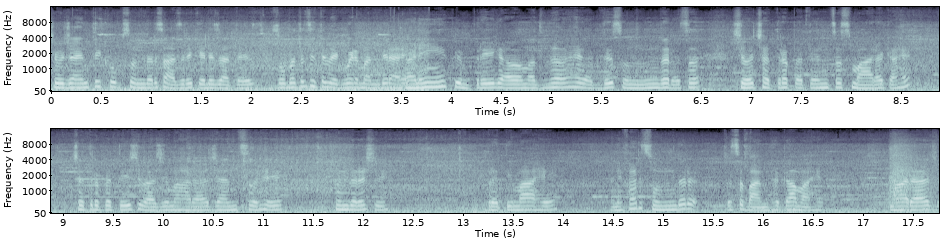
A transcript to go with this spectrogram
शिवजयंती खूप सुंदर साजरी केली जाते. सोबतच इथे वेगवेगळे मंदिर आहे आणि पिंपरी गावामधलं हे अगदी सुंदर असं शिवछत्रपतींचं स्मारक आहे. छत्रपती शिवाजी महाराजांचं हे सुंदर अशी प्रतिमा आहे. आणि फार सुंदर तसं बांधकाम आहे. महाराज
